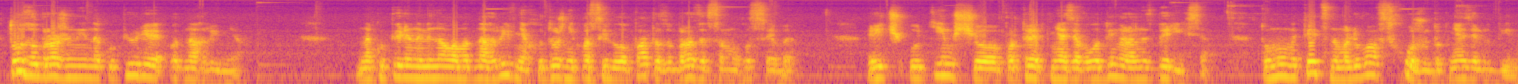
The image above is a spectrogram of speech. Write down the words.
Хто зображений на купюрі 1 гривня? На купюрі номіналом 1 гривня художник Василь Лопата зобразив самого себе. Річ у тім, що портрет князя Володимира не зберігся, тому митець намалював схожу до князя людину.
